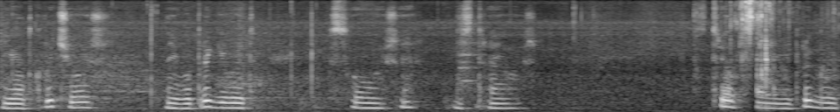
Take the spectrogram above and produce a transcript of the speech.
Ее откручиваешь, она и выпрыгивает, всовываешь и настраиваешь. Стрелки сами не прыгают.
